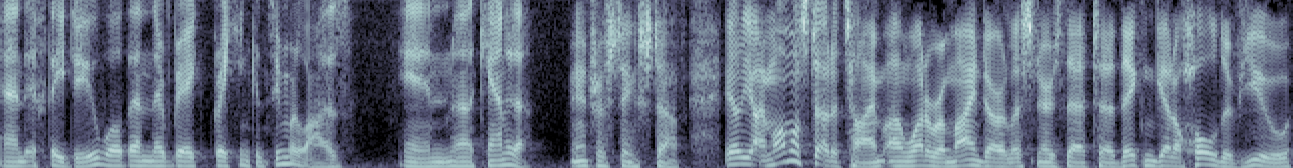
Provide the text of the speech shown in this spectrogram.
And if they do, well, then they're break, breaking consumer laws in uh, Canada. Interesting stuff. Ilya, I'm almost out of time. I want to remind our listeners that uh, they can get a hold of you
